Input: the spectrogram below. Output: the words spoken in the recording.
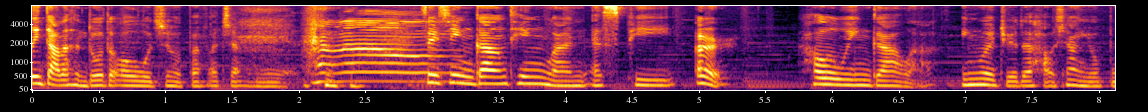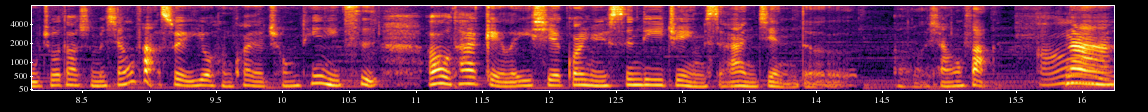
你打了很多的 O，我只有办法这样念。Hello，最近刚听完 SP 二 Halloween Gala，因为觉得好像有捕捉到什么想法，所以又很快的重听一次。然后他给了一些关于 Cindy James 案件的呃想法。那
